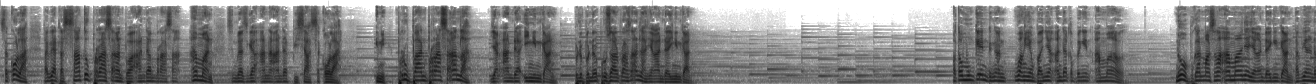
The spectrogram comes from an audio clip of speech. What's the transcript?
sekolah, tapi ada satu perasaan bahwa Anda merasa aman sehingga anak Anda bisa sekolah. Ini perubahan perasaan lah yang Anda inginkan. Benar-benar perusahaan perasaan lah yang Anda inginkan. Atau mungkin dengan uang yang banyak Anda kepingin amal, No, bukan masalah amalnya yang Anda inginkan, tapi Anda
